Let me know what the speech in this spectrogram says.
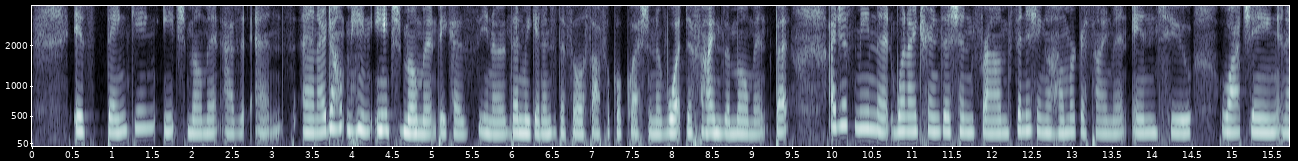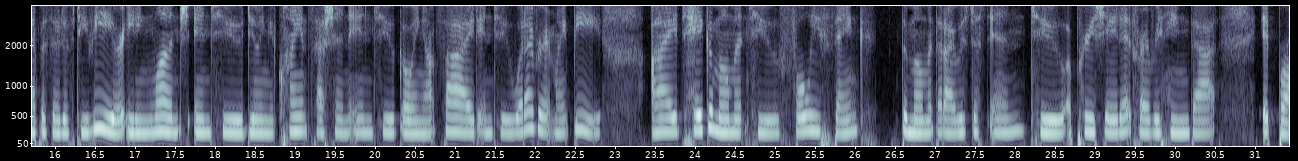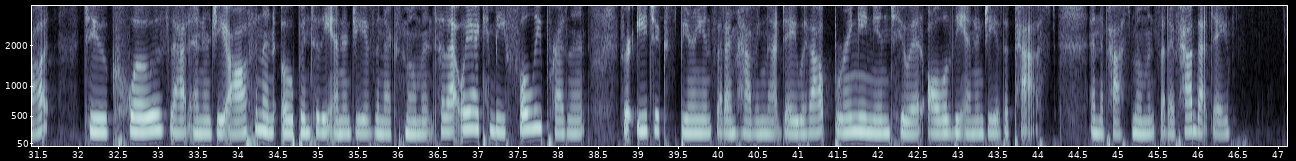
is thanking each moment as it ends. And I don't mean each moment because, you know, then we get into the philosophical question of what defines a moment, but I just mean that when I transition from finishing a homework assignment into watching an episode of TV or eating lunch into doing a client session into going outside into whatever it might be, I take a moment to fully thank the moment that I was just in, to appreciate it for everything that it brought, to close that energy off and then open to the energy of the next moment. So that way I can be fully present for each experience that I'm having that day without bringing into it all of the energy of the past and the past moments that I've had that day.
